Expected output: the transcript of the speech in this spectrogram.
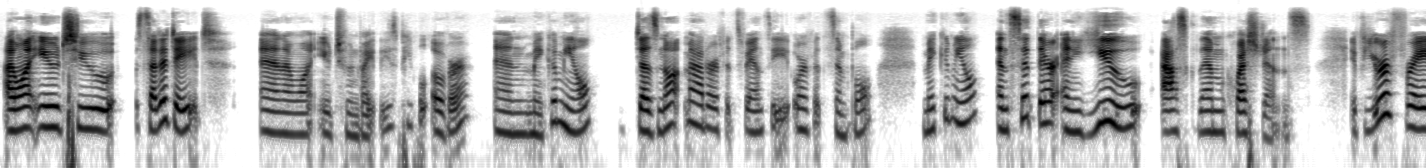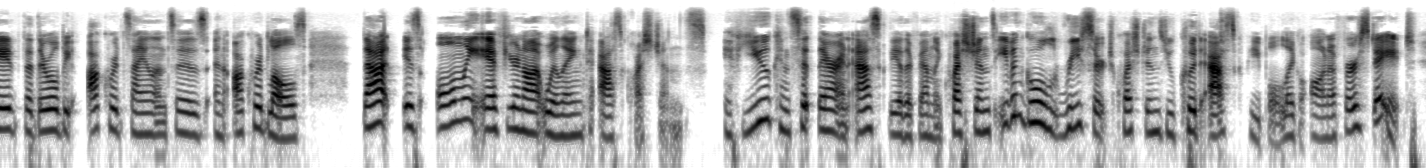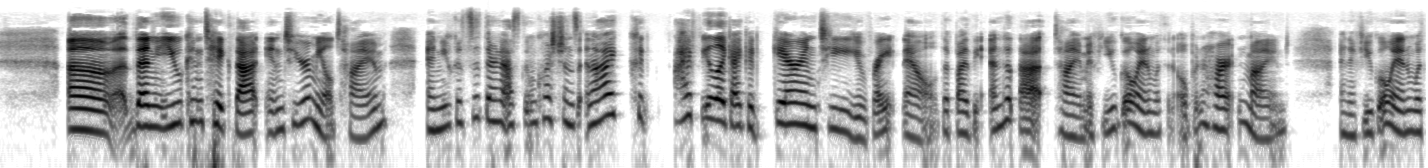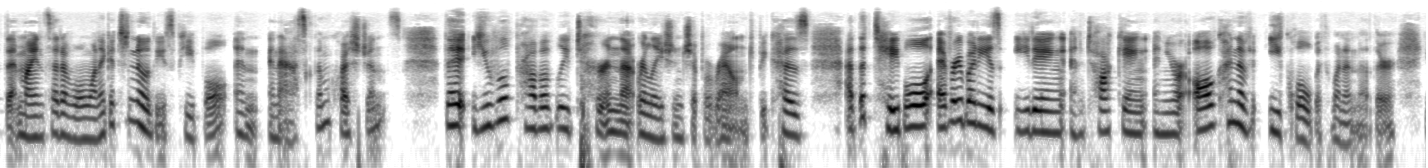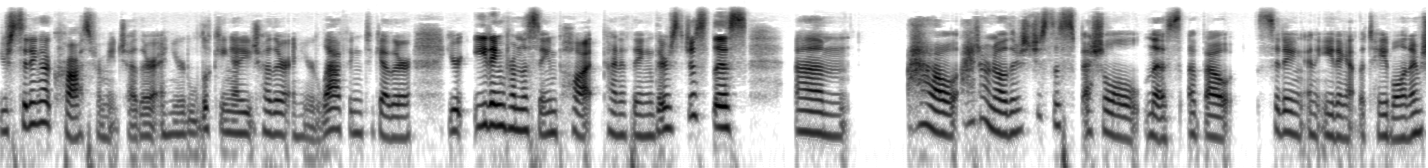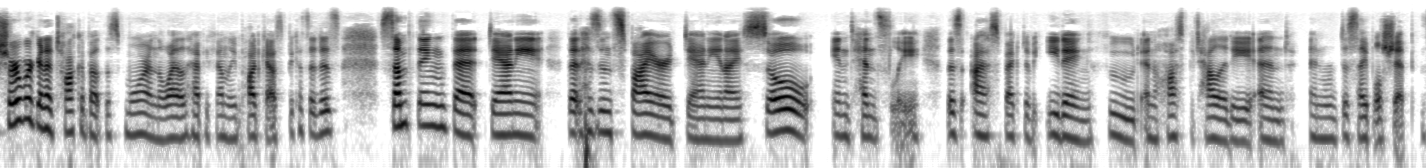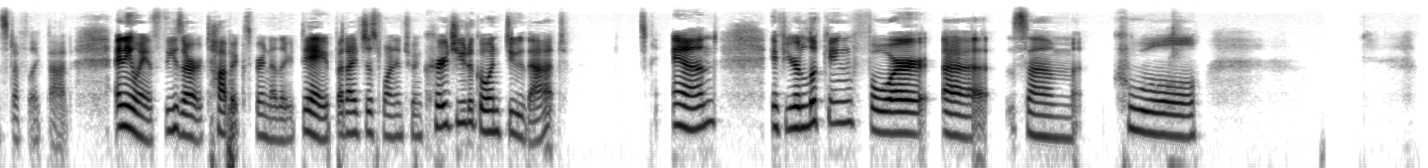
I want you to set a date and I want you to invite these people over and make a meal does not matter if it's fancy or if it's simple. Make a meal and sit there and you ask them questions. If you're afraid that there will be awkward silences and awkward lulls, That is only if you're not willing to ask questions. If you can sit there and ask the other family questions, even go research questions you could ask people, like on a first date, um, then you can take that into your mealtime and you could sit there and ask them questions. And I could, I feel like I could guarantee you right now that by the end of that time, if you go in with an open heart and mind, and if you go in with that mindset of, well, I want to get to know these people and, and ask them questions, that you will probably turn that relationship around because at the table, everybody is eating and talking, and you're all kind of equal with one another. You're sitting across from each other and you're looking at each other and you're laughing together. You're eating from the same pot, kind of thing. There's just this um how I don't know, there's just a specialness about sitting and eating at the table. And I'm sure we're going to talk about this more in the Wild Happy Family podcast because it is something that Danny, that has inspired Danny and I so intensely this aspect of eating food and hospitality and and discipleship and stuff like that anyways these are topics for another day but i just wanted to encourage you to go and do that and if you're looking for uh some cool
